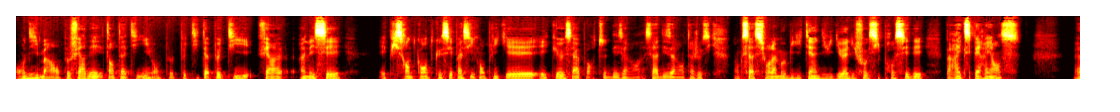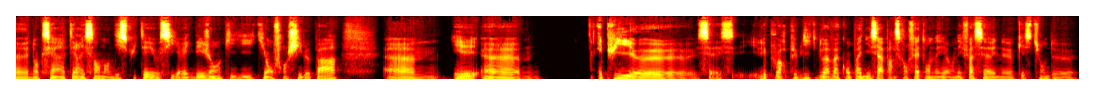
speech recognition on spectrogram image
On dit bah on peut faire des tentatives, on peut petit à petit faire un essai et puis se rendre compte que c'est pas si compliqué et que ça apporte des ça a des avantages aussi. Donc ça sur la mobilité individuelle, il faut aussi procéder par expérience. Euh, donc c'est intéressant d'en discuter aussi avec des gens qui, qui ont franchi le pas. Euh, et euh, et puis euh, les pouvoirs publics doivent accompagner ça parce qu'en fait on est on est face à une question de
